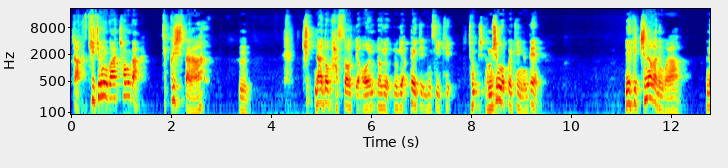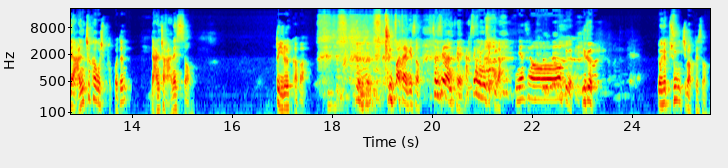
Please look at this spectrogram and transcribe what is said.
자, 기존과 첨가. 뒤끝이다, 음. 나 너 봤어. 어, 여기, 여기 앞에 이렇게, 이렇게 점, 점심 먹고 이렇게 있는데, 얘 이렇게 지나가는 거야. 근데 아는 척 하고 싶었거든? 근데 아는 척 안 했어. 또 이럴까봐. 길바닥에서 선생한테 학생 놈의 새끼가, 안녕하세요. 이거, 이거, 여기 중국집 앞에서.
